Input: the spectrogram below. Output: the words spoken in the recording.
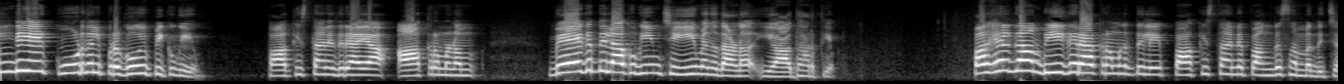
ഇന്ത്യയെ കൂടുതൽ പ്രകോപിപ്പിക്കുകയും പാകിസ്ഥാനെതിരായ ആക്രമണം വേഗത്തിലാക്കുകയും ചെയ്യുമെന്നതാണ് യാഥാർത്ഥ്യം. പഹൽഗാം ഭീകരാക്രമണത്തിലെ പാകിസ്ഥാന്റെ പങ്ക് സംബന്ധിച്ച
